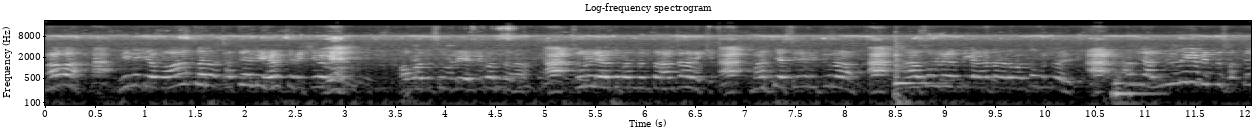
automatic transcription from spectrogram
ಮಾವ. ನಿನಗೆ ವಾಸನ ಕಥೆಯಲ್ಲಿ ಹೇಳ್ತೀನಿ ಕೇಳು? ಅವನು ಸುರುಳಿಯಲ್ಲಿ ಬಂದನ. ಸುರುಳಿ ಅದು ಬಂದಂತಹ ಕಾಲಕ್ಕೆ. ಮಧ್ಯ ಸೇರಿದ್ದು ನಾನು. ಆ ಸುರುಳಿಯೊಂದಿಗೆ ಆಟ ಆಡುವಂತ ಮುಂದುವರಿದೆ. ಅಲ್ಲಿ ಅಲ್ಲಿಗೆ ಬಿದ್ದು ಸತ್ತೇ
